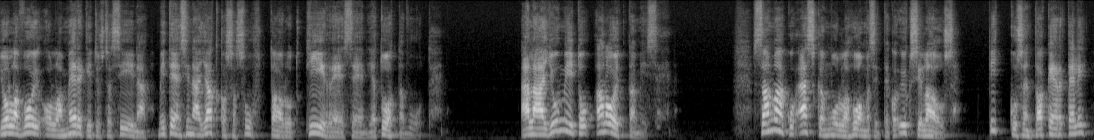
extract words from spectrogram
jolla voi olla merkitystä siinä, miten sinä jatkossa suhtaudut kiireeseen ja tuottavuuteen. Älä jumitu aloittamiseen. Sama kuin äsken mulla huomasitteko yksi lause. Pikkusen takerteli,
